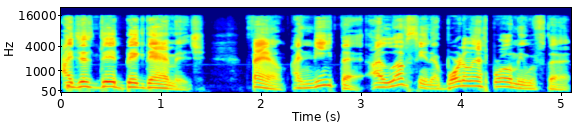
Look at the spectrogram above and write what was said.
I just did big damage. Fam, I need that. I love seeing that. Borderlands spoiled me with that.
